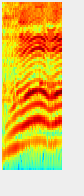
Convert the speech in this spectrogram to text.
Oh.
